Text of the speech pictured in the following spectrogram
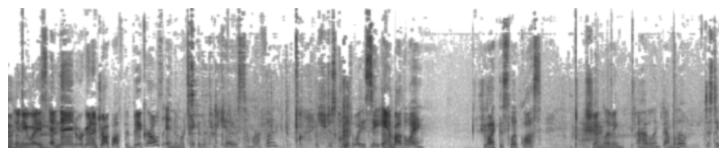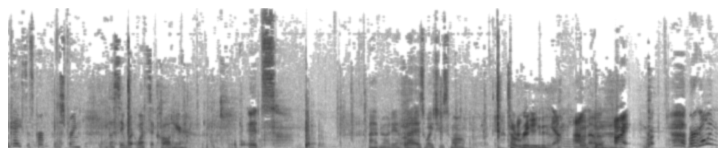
anyways. And then we're gonna drop off the big girls and then we're taking the three kiddos somewhere fun. You just gonna have to wait to see. And by the way, if you like this lip gloss, it's Young Living. I have a link down below, just in case. It's perfect for the spring. Let's see, what, what's it called here? It's, I have no idea. That is way too small. To read. Yeah, I don't know. All right, we're, we're going.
